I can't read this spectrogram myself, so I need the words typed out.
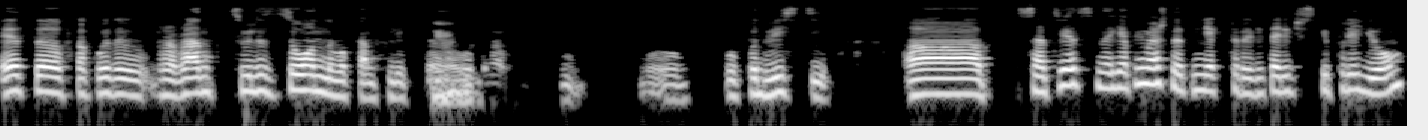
это в какой-то ранг цивилизационного конфликта mm-hmm. подвести. А, соответственно, я понимаю, что это некоторый риторический прием,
